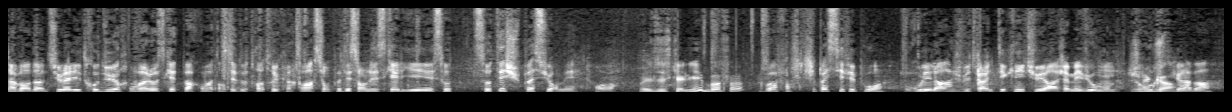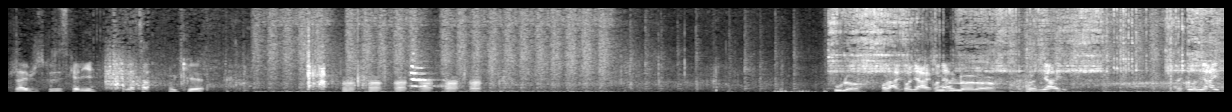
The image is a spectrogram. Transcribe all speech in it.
J'abandonne, celui-là il est trop dur. On va aller au skatepark, on va tenter 2-3 trucs là. On va voir si on peut descendre l'escalier, saut- sauter, je suis pas sûr, mais on va voir. Les escaliers, bof. Hein. Bof, hein. je sais pas si c'est fait pour. Hein. Rouler là, je vais te faire une technique, tu verras, jamais vu au monde. Je roule jusque là-bas, j'arrive jusqu'aux escaliers. Regarde ça. Ok. Un, un, un, un, un, un. Oula. On arrive, on y arrive, on y arrive. Oula là. On y arrive. On y arrive.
